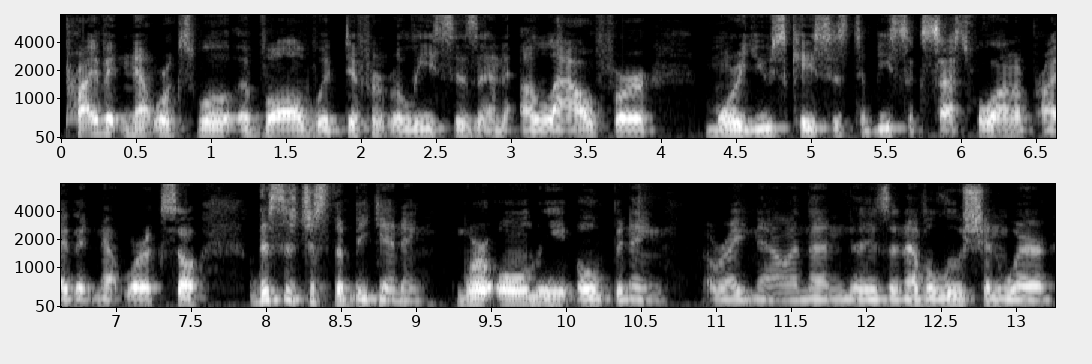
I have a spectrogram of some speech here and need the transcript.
private networks will evolve with different releases and allow for more use cases to be successful on a private network. So this is just the beginning. We're only opening right now. And then there's an evolution where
